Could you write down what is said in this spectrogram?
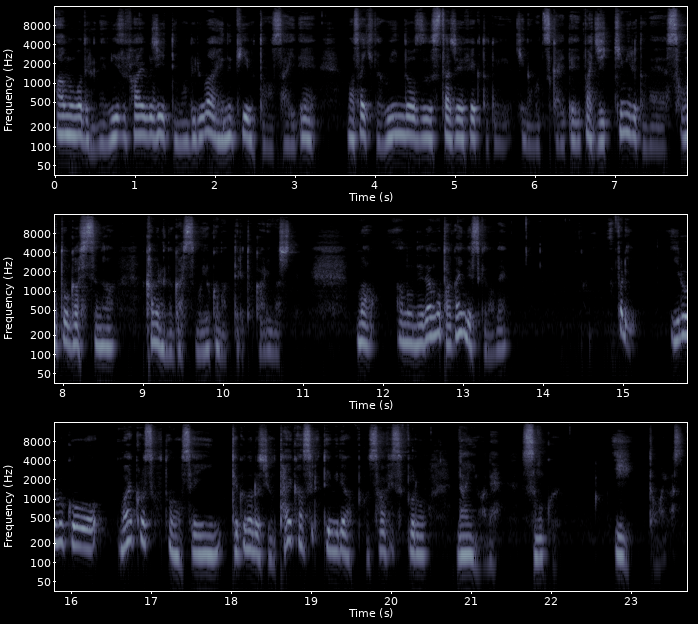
ARM モデルね、With5G ってモデルは NPU 搭載で、まあ、さっき言った Windows Studio Effect という機能を使えて、やっぱ実機見るとね、相当画質が、カメラの画質も良くなってるとかありまして。まあ、あの値段も高いんですけどね。やっぱり、いろいろこう、マイクロソフトの製品、テクノロジーを体感するという意味では、Surface Pro 9はね、すごくいいと思います。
